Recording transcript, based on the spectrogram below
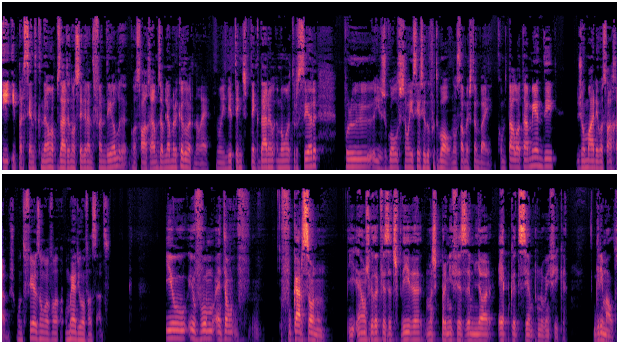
E, e, parecendo que não, apesar de eu não ser grande fã dele, Gonçalo Ramos é o melhor marcador, não é? No indivíduo tem, tem que dar a mão a torcer por, e os golos são a essência do futebol, não só, mas também. Como tal, Otamendi, João Mário e Gonçalo Ramos. Um defesa, um, um médio e um avançado. Eu, eu vou então focar só num. É um jogador que fez a despedida, mas que para mim fez a melhor época de sempre no Benfica. Grimaldo.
